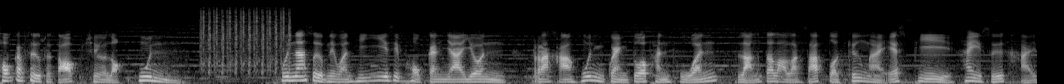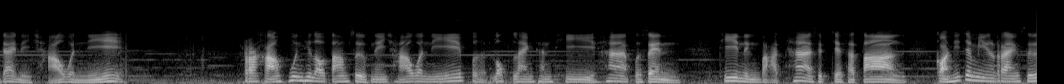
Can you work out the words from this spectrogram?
พบกับสืบสต็อกเชอร์ล็อกหุ้น หุ้นหน้าสืบในวันที่ 26 กันยายน ราคาหุ้นแกว่งตัวผันผวน หลังตลาดหลักทรัพย์ปลดเครื่องหมาย SP ให้ซื้อขายได้ในเช้าวันนี้ ราคาหุ้นที่เราตามสืบในเช้าวันนี้ เปิดลบแรงทันที 5%ที่ 1 บาท 57 สตางค์ก่อนที่จะมีแรงซื้อ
